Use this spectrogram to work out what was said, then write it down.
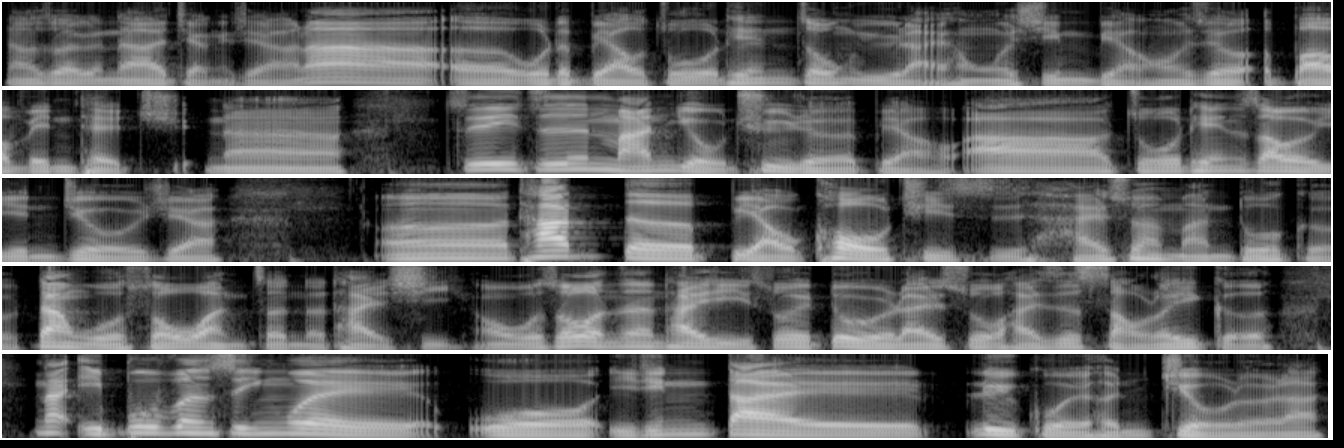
然后再跟大家讲一下，那呃我的表昨天终于来，我新表哦就 About Vintage，那是一只蛮。有趣的表啊，昨天稍微研究一下，呃，它的表扣其实还算蛮多格，但我手腕真的太细哦，我手腕真的太细，所以对我来说还是少了一格。那一部分是因为我已经戴绿鬼很久了啦，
